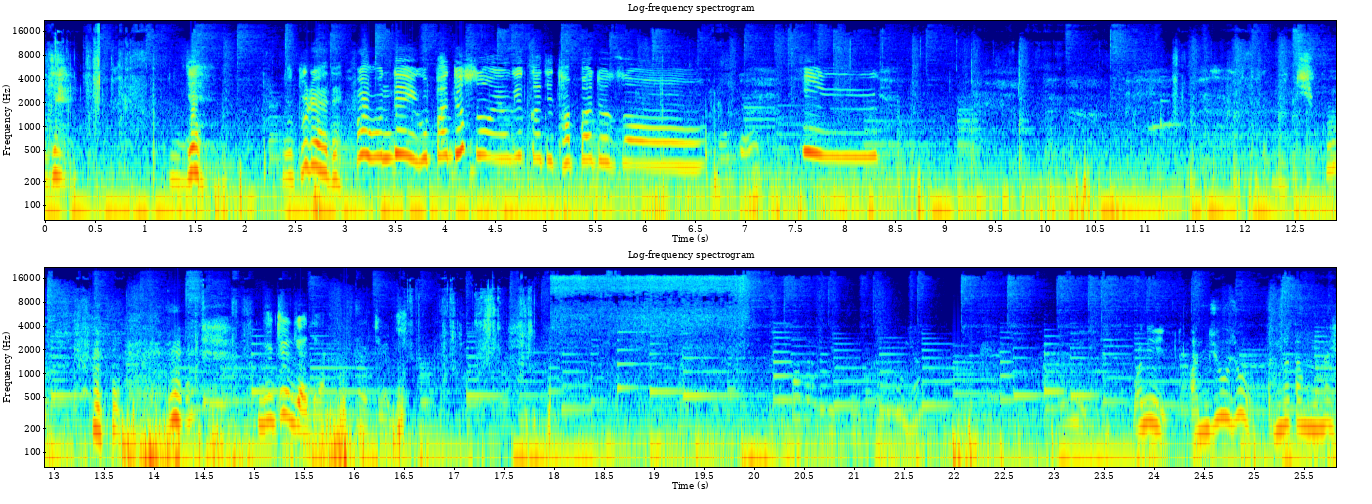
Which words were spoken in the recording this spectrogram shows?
이제 이제 물 뿌려야 돼. 어 근데 이거 빠졌어. 여기까지 다 빠졌어. 힝. 물줄기 어디 갔어? 물줄기. 아니 안 지워져. 겁나 닦는데.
